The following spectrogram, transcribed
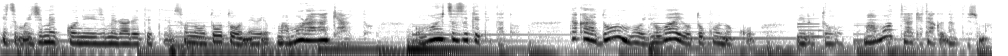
いつもいじめっ子にいじめられててその弟をね守らなきゃと思い続けてたと。だからどうも弱い男の子見ると守ってあげたくなってしまう。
